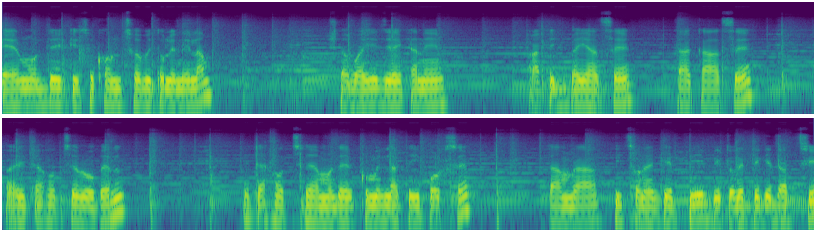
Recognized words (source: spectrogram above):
এর মধ্যে কিছুক্ষণ ছবি তুলে নিলাম। সবাই যে এখানে আতিক ভাই আছে, কাকা আছে, আর এটা হচ্ছে রোবেল। এটা হচ্ছে আমাদের কুমিল্লাতেই পড়ছে। তা আমরা পিছনের গেট দিয়ে ভিতরের দিকে যাচ্ছি।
